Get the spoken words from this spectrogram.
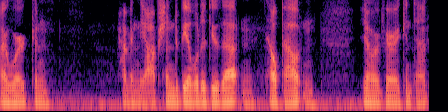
I work and having the option to be able to do that and help out and Yeah, we're very content.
